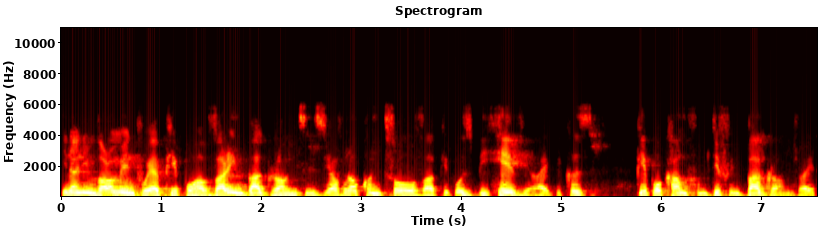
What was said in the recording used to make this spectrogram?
in an environment where people have varying backgrounds is you have no control over people's behavior, right? Because people come from different backgrounds, right?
